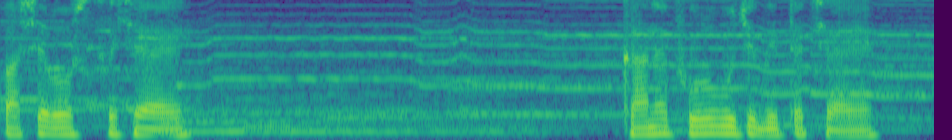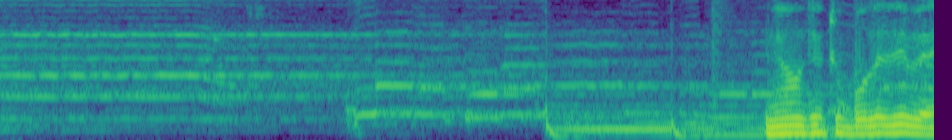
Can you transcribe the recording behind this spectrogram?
পাশে বসতে চায়। কানে ফুল গুছে দিতে চায়। তুমি আমাকে একটু বলে দিবে?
